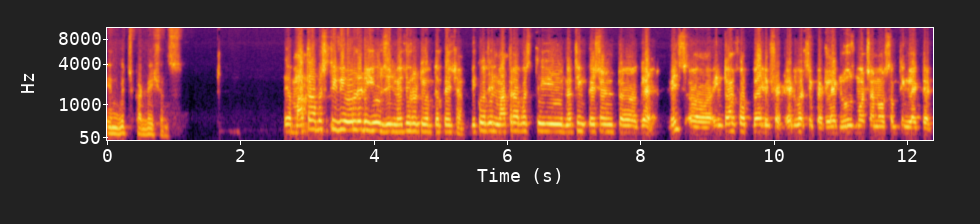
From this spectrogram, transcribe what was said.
in which conditions? Yeah, Matra Basti we already use in majority of the patient because in Matra Basti nothing patient uh, get means uh, in terms of bad effect, adverse effect like loose motion or something like that.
